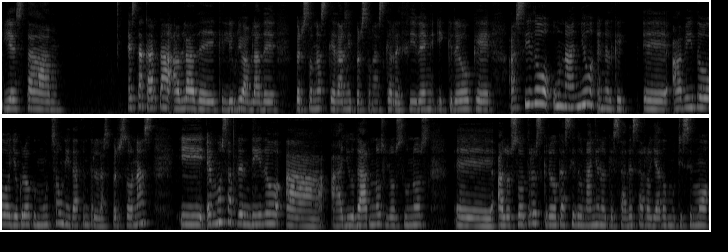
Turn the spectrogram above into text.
Y esta, esta carta habla de equilibrio, habla de personas que dan y personas que reciben y creo que ha sido un año en el que eh, ha habido yo creo que mucha unidad entre las personas y hemos aprendido a, ayudarnos los unos eh, a los otros. Creo que ha sido un año en el que se ha desarrollado muchísimo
